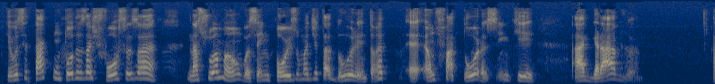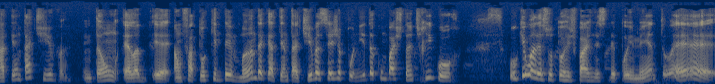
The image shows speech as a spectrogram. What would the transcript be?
Porque você está com todas as forças a, na sua mão, você impôs uma ditadura. Então é, é, é um fator assim que agrava a tentativa. Então ela é, é um fator que demanda que a tentativa seja punida com bastante rigor. O que o Anderson Torres faz nesse depoimento é,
